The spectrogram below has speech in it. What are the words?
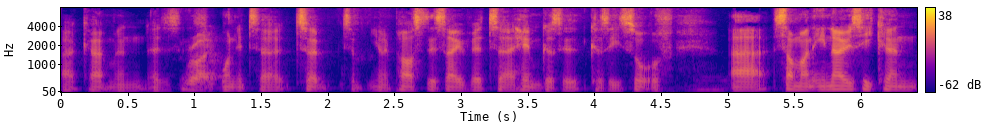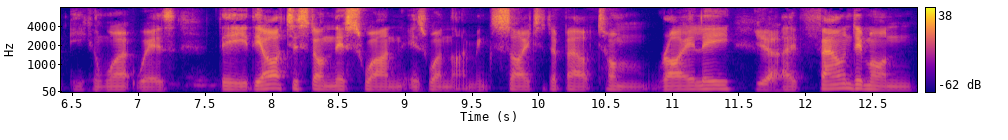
uh, Kirkman has, right. wanted to, to to you know pass this over to him because because he's sort of uh, someone he knows he can he can work with. The the artist on this one is one that I'm excited about, Tom Reilly. Yeah, I found him on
